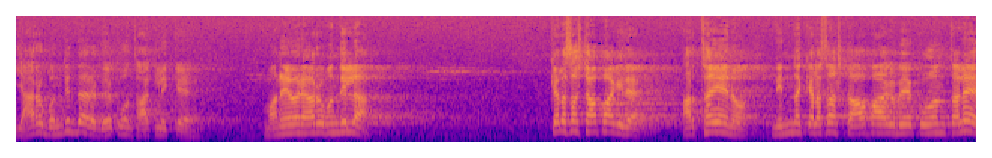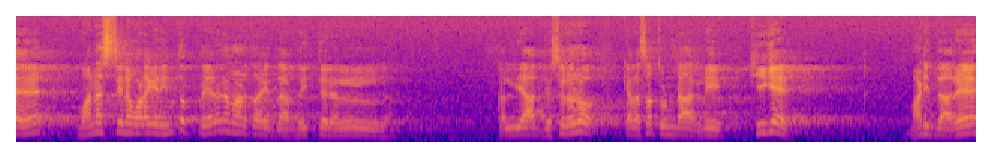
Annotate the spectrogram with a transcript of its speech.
ಯಾರು ಬಂದಿದ್ದಾರೆ, ಬೇಕು ಅಂತ ಹಾಕ್ಲಿಕ್ಕೆ. ಮನೆಯವರು ಯಾರೂ ಬಂದಿಲ್ಲ. ಕೆಲಸ ಸ್ಟಾಪ್ ಆಗಿದೆ. ಅರ್ಥ ಏನು? ನಿನ್ನ ಕೆಲಸ ಸ್ಟಾಪ್ ಆಗಬೇಕು ಅಂತಲೇ ಮನಸ್ಸಿನ ಒಳಗೆ ನಿಂತು ಪ್ರೇರಣೆ ಮಾಡ್ತಾ ಇದ್ದಾರೆ ದೈತ್ಯರೆಲ್ಲ. ಕಲ್ಯಾದ್ಯಸುರರು ಕೆಲಸ ತುಂಡಾಗಲಿ. ಹೀಗೆ ಮಾಡಿದ್ದಾರೆ.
